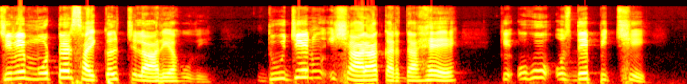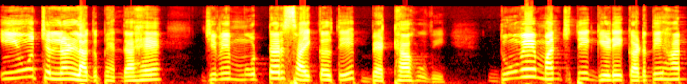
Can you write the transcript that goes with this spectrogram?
ਜਿਵੇਂ ਮੋਟਰਸਾਈਕਲ ਚਲਾ ਰਿਹਾ ਹੋਵੇ, ਦੂਜੇ ਨੂੰ ਇਸ਼ਾਰਾ ਕਰਦਾ ਹੈ ਕਿ ਉਹ ਉਸ ਦੇ ਪਿੱਛੇ ਇਉਂ ਚੱਲਣ ਲੱਗ ਪੈਂਦਾ ਹੈ, ਜਿਵੇਂ ਮੋਟਰਸਾਈਕਲ ਤੇ ਬੈਠਾ ਹੋਵੇ। ਦੋਵੇਂ ਮੰਚ ਤੇ ਗੇੜੇ ਕੱਢਦੇ ਹਨ।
